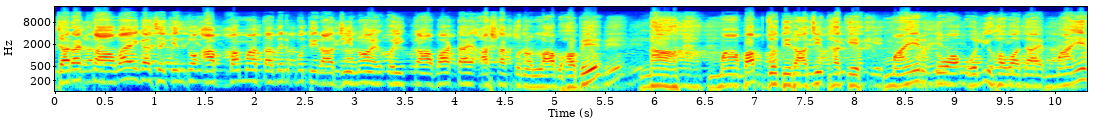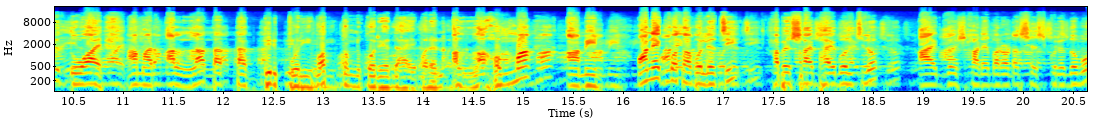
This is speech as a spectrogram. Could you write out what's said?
যারা কাবায় গেছে কিন্তু আব্বা মা তাদের প্রতি রাজি নয় ওই কাবাটায় আসা কোনো লাভ হবে? না। মা বাপ যদি রাজি থাকে মায়ের দোয়া অলি হওয়া যায় মায়ের দোয়ায় আমার আল্লাহ তার তাকদির পরিবর্তন করে দেয়। বলেন আল্লাহ আমিন। অনেক কথা বলেছি। হাবের সাহেব ভাই বলছিল একদম সাড়ে বারোটা শেষ করে দেবো।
